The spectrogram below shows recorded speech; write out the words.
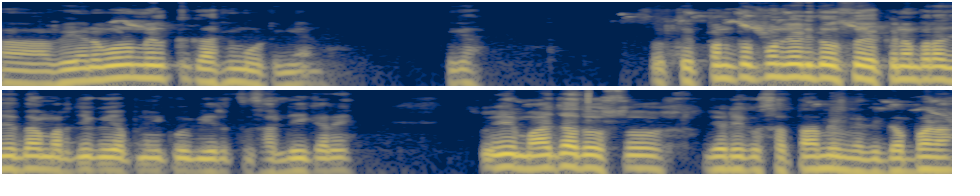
ਹਾਂ ਵੇਨ ਵੂਨ ਮਿਲਕ ਕਾਫੀ ਮੋਟੀਆਂ ਨੇ ਠੀਕ ਆ। ਸੋ ਤਿੱਪਣ ਤੁੱਪਣ ਜਿਹੜੀ ਦੋਸਤੋ ਇੱਕ ਨੰਬਰ ਆ ਜਿੱਦਾਂ ਮਰਜ਼ੀ ਕੋਈ ਆਪਣੀ ਕੋਈ ਵੀਰ ਤਸੱਲੀ ਕਰੇ। ਸੋ ਇਹ ਮਾਝਾ ਦੋਸਤੋ ਜਿਹੜੀ ਕੋਈ 7 ਮਹੀਨੇ ਦੀ ਗੱਭਣ ਆ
